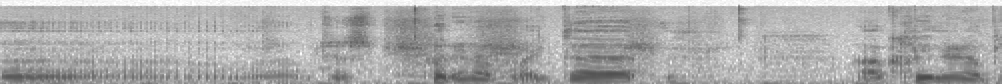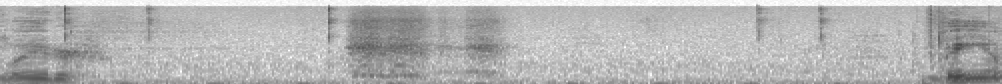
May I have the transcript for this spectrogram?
Uh, just put it up like that. I'll clean it up later. Bam.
